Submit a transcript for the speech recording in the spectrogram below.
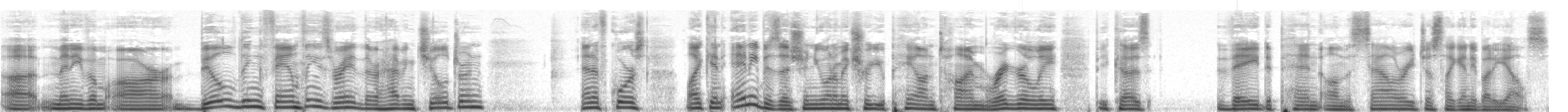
uh, many of them are building families, right? They're having children. And of course, like in any position, you want to make sure you pay on time regularly because they depend on the salary just like anybody else.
